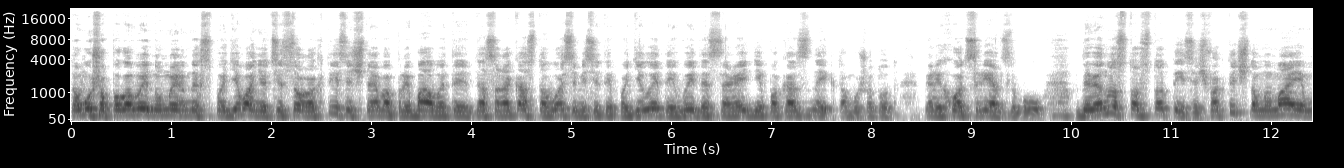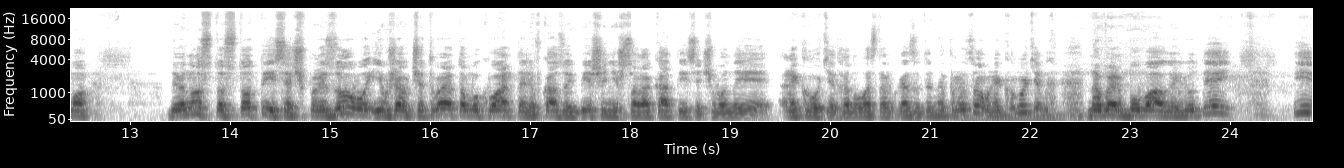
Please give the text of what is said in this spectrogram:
тому, що половину мирних сподівань, оці 40 тисяч, треба прибавити до 40-180 і поділити, і вийде середній показник, тому що тут переход средств був в 90-100 тисяч. Фактично, ми маємо 90-100 тисяч призову, і вже в четвертому кварталі вказують більше ніж 40 тисяч. Вони рекрутинг, ну власне вказати не призов, рекрутинг навербували людей. І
